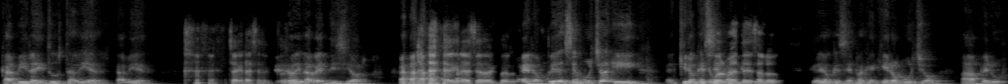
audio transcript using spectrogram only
Camila y tú está bien, está bien. Muchas gracias, doctor. Te doy la bendición. gracias, doctor. Bueno, cuídense mucho y eh, quiero que Igualmente, salud. Quiero que sepas que quiero mucho a Perú.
